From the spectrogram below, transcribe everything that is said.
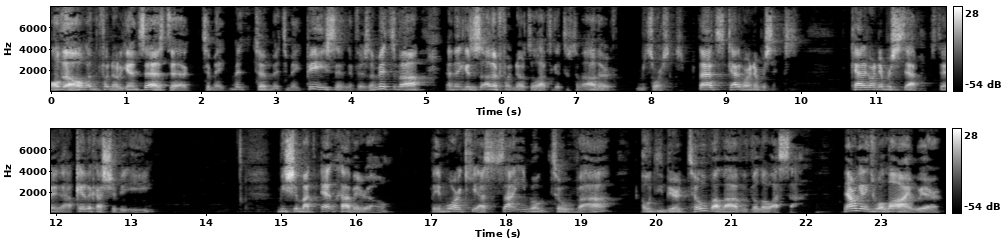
Although, and the footnote again says to, to make to, to make peace, and if there's a mitzvah, and then gives us other footnotes, we'll have to get to some other sources. That's category number six. Category number seven. Lemor ki. Now we're getting to a line where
